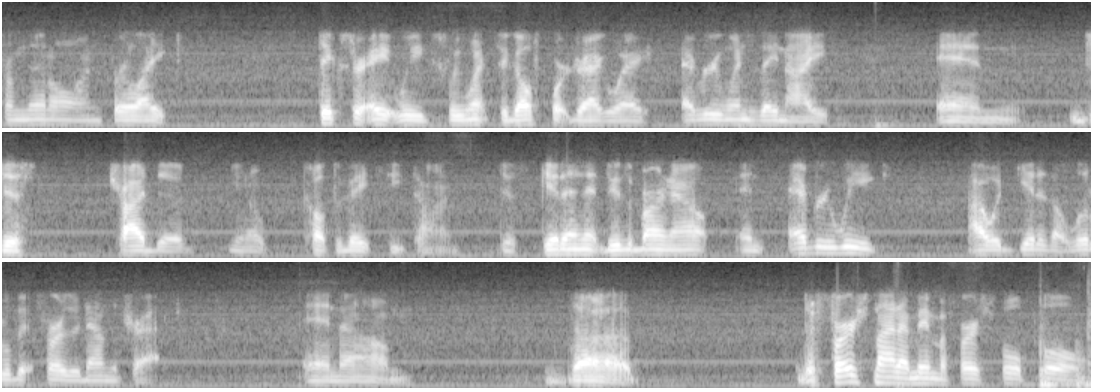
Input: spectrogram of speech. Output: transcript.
from then on for like six or eight weeks, we went to Gulfport Dragway every Wednesday night and just tried to, you know, cultivate seat time. Just get in it, do the burnout, and every week I would get it a little bit further down the track. And um, the the first night I made my first full pull,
